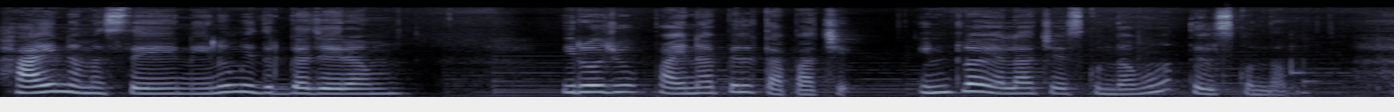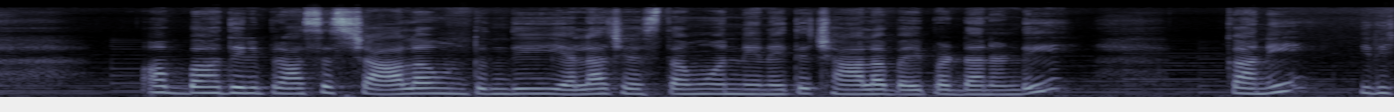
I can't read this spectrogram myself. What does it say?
హాయ్ నమస్తే. నేను మీ దుర్గా జయరామ్. ఈరోజు పైనాపిల్ తపాచి. ఇంట్లో ఎలా చేసుకుందామో తెలుసుకుందాం. అబ్బా దీని ప్రాసెస్ చాలా ఉంటుంది. ఎలా చేస్తాము అని నేనైతే చాలా భయపడ్డానండి. కానీ ఇది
